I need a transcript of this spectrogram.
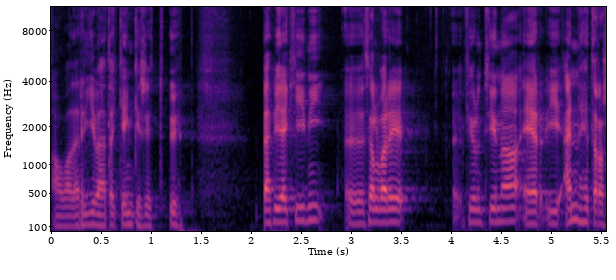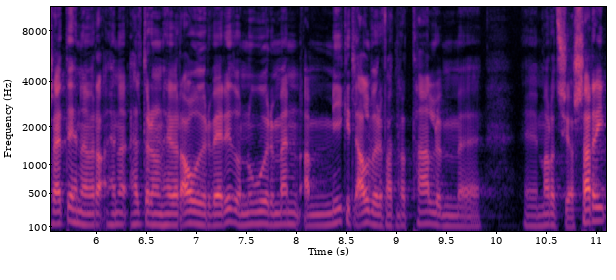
á að rýfa þetta gengið sitt upp. Beppi Akini, uh, þjálfari Fiorentina er í enn heitara sæti heldur hann hefur áður verið og nú eru menn að mikill alvöru fannir að tala um uh, Maruccio Sarri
